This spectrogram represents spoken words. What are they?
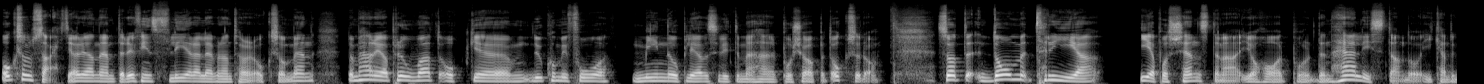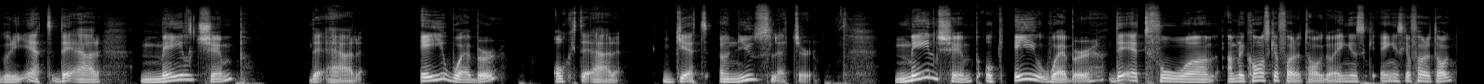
och som sagt, jag har redan nämnt det, det finns flera leverantörer också, men de här har jag provat och eh, du kommer få min upplevelse lite med här på köpet också då. Så att de tre e-posttjänsterna jag har på den här listan då i kategori 1, det är Mailchimp, det är Aweber och det är Get a Newsletter. Mailchimp och Aweber, det är två amerikanska företag, då, engelsk, engelska företag,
